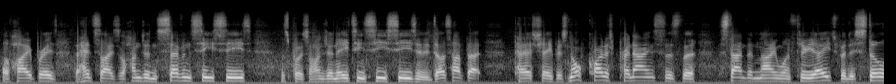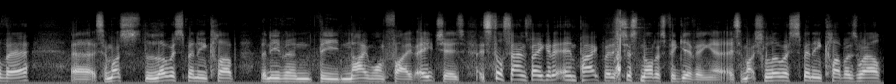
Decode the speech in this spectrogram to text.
of hybrid. The head size is 107 cc's as opposed to 118 cc's and it does have that pear shape. It's not quite as pronounced as the standard 913H but it's still there. Uh, it's a much lower spinning club than even the 915H is. It still sounds very good at impact but it's just not as forgiving. Uh, it's a much lower spinning club as well.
